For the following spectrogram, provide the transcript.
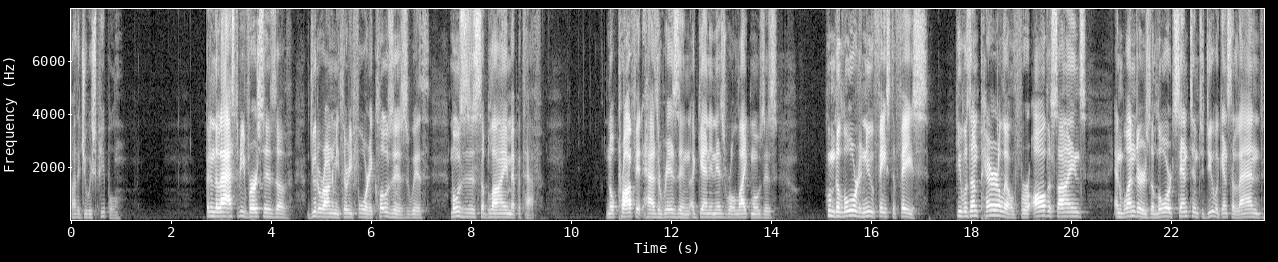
by the Jewish people. But in the last three verses of Deuteronomy 34, it closes with Moses' sublime epitaph. No prophet has arisen again in Israel like Moses whom the Lord knew face to face. He was unparalleled for all the signs and wonders the Lord sent him to do against the land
